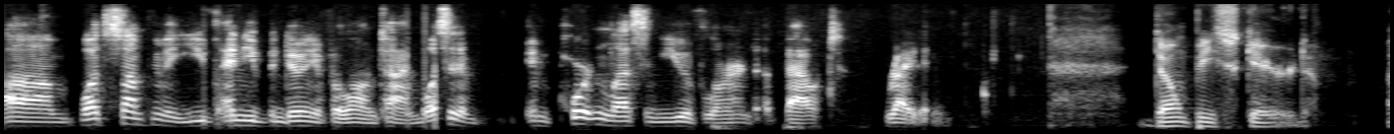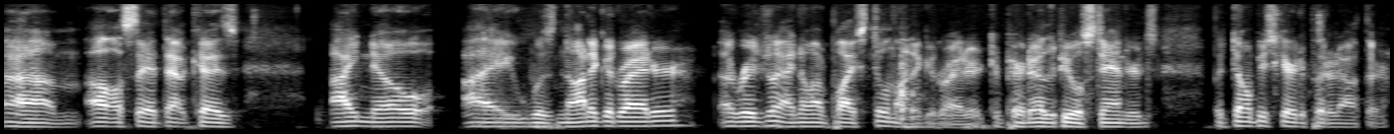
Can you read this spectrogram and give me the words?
Um, what's something that you've and you've been doing it for a long time? What's an important lesson you have learned about writing? don't be scared. Um, I'll, say it that because I know I was not a good writer originally. I know I'm probably still not a good writer compared to other people's standards. But don't be scared to put it out there.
